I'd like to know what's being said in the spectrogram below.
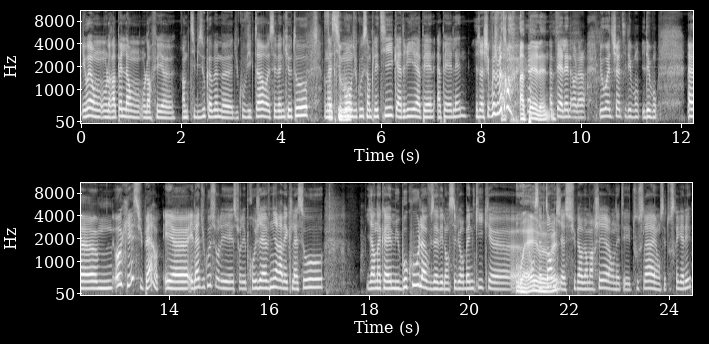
Et ouais, on, on le rappelle, là, on, on leur fait un petit bisou quand même. du coup, Victor, Seven Kyoto. On a. Simon, du coup, Symplétique, Adri, APN, APLN. À chaque fois, je me trompe. APLN. APLN, oh là là, le one shot, il est bon, il est bon. Ok, super. Et, et là, du coup, sur les, sur les projets à venir avec l'assaut, il y en a quand même eu beaucoup. Là, vous avez lancé l'Urban Kick euh, Ouais, en septembre, ouais. qui a super bien marché. On était tous là et on s'est tous régalés.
